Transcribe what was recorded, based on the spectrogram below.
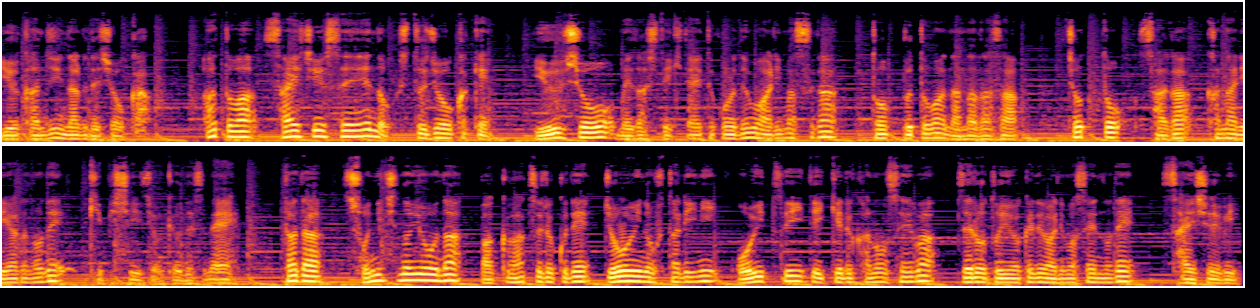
いう感じになるでしょうか。あとは最終戦への出場をかけ、優勝を目指していきたいところでもありますが、トップとは7打差。ちょっと差がかなりあるので厳しい状況ですね。ただ、初日のような爆発力で上位の2人に追いついていける可能性はゼロというわけではありませんので、最終日、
